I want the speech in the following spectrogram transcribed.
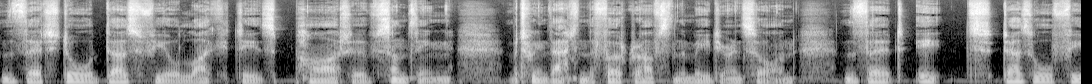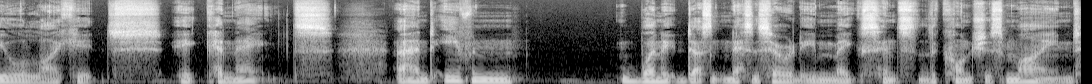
That it all does feel like it is part of something between that and the photographs and the media and so on. That it does all feel like it it connects. And even when it doesn't necessarily make sense to the conscious mind,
